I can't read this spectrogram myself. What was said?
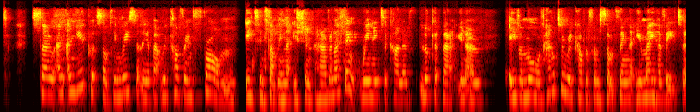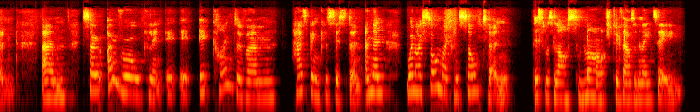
so, and, and you put something recently about recovering from eating something that you shouldn't have. And I think we need to kind of look at that, you know, even more of how to recover from something that you may have eaten. Um, so overall, Clint, it, it, it kind of um, has been consistent. And then when I saw my consultant, this was last March 2018,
